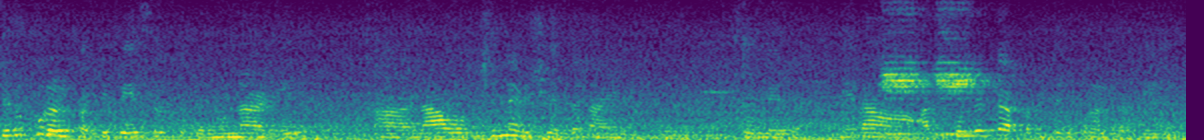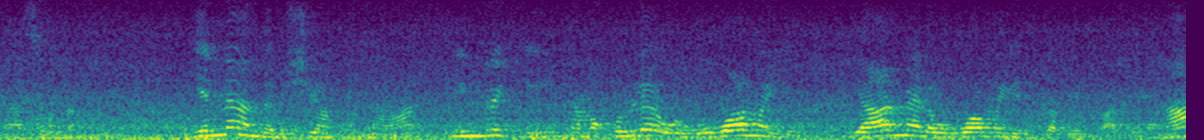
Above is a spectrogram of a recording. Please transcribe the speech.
திருக்குறள் பற்றி பேசுகிறதுக்கு முன்னாடி நான் ஒரு சின்ன விஷயத்த நான் எனக்கு சொல்லிடுறேன். ஏன்னா அது சொல்லிட்டு அப்புறம் திருக்குறள் பற்றி நான் சொல்கிறேன் என்ன அந்த விஷயம் அப்படின்னா இன்றைக்கு நமக்குள்ளே ஒரு ஒவ்வாமை இருக்குது யார் மேலே ஒவ்வாமை இருக்குது அப்படின்னு பார்த்தீங்கன்னா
